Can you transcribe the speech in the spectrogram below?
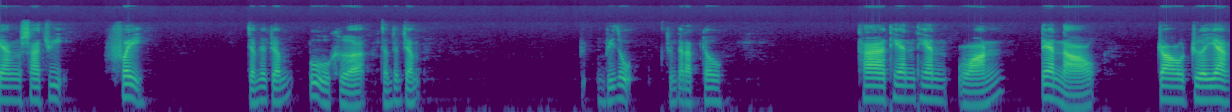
yang sa truy phây chấm chấm chấm, bù khở chấm chấm chấm. Ví dụ, chúng ta đặt câu, tha thiên thiên oán đen não trao trưa yang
